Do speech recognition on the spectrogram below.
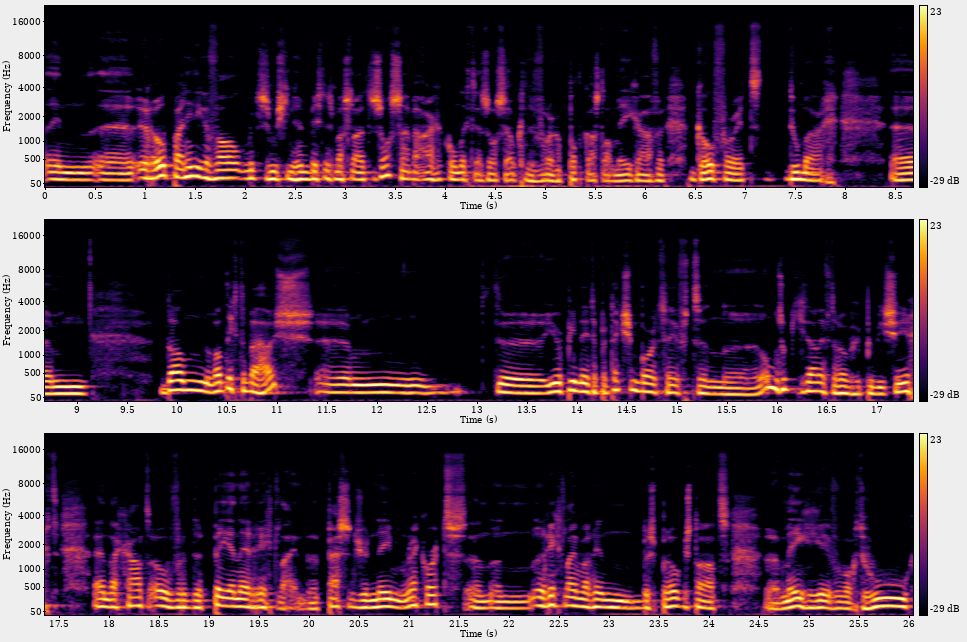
in uh, Europa in ieder geval moeten ze misschien hun business maar sluiten zoals ze hebben aangekondigd. En zoals ze ook in de vorige podcast al meegaven. Go for it, doe maar. Um, dan wat dichter bij huis. Um, de European Data Protection Board heeft een, eh, een, onderzoekje gedaan, heeft erover gepubliceerd. En dat gaat over de PNR-richtlijn, de Passenger Name Record. Een, een, richtlijn waarin besproken staat, uh, meegegeven wordt hoe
